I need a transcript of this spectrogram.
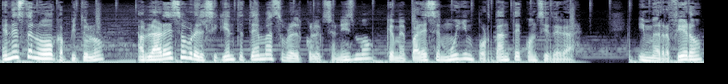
En este nuevo capítulo hablaré sobre el siguiente tema sobre el coleccionismo que me parece muy importante considerar, y me refiero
